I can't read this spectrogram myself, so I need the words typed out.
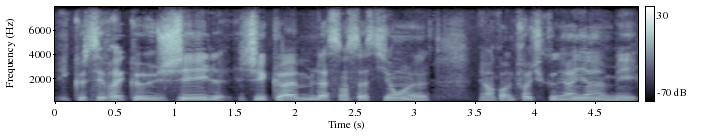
et que c'est vrai que j'ai quand même la sensation, euh, et encore une fois, je ne connais rien, mais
